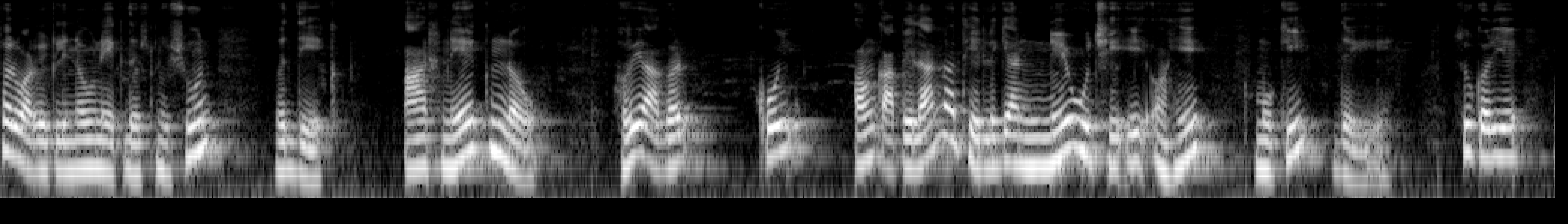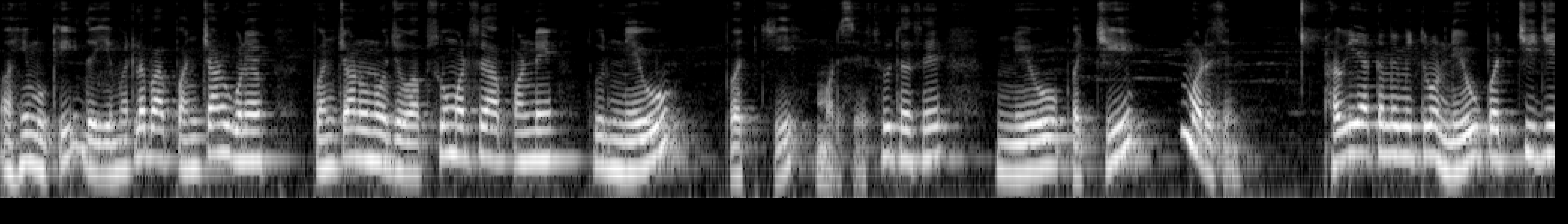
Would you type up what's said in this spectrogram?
સરવાળો એટલે નવ ને એક દસનું શૂન્ય વધી એક. આઠ ને એક નવ. હવે આગળ કોઈ અંક આપેલા નથી એટલે કે આ નેવું છે એ અહીં મૂકી દઈએ. શું કરીએ? અહીં મૂકી દઈએ. મતલબ આ પંચાણું ગુણ્યા પંચાણુંનો જવાબ શું મળશે આપણને? તો નેવું પચીસ મળશે. શું થશે? નેવું પચીસ મળશે. હવે આ તમે મિત્રો નેવું પચીસ જે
